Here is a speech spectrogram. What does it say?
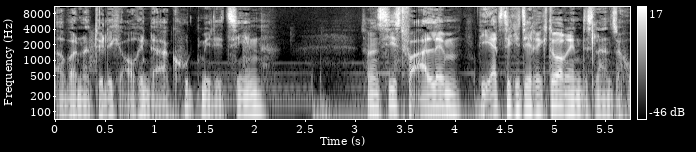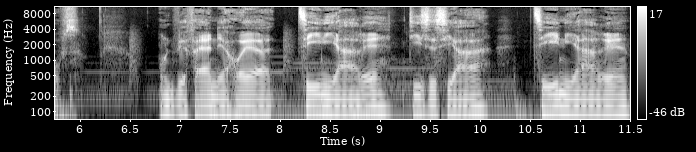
aber natürlich auch in der Akutmedizin, sondern sie ist vor allem die ärztliche Direktorin des Lanzerhofs. Und wir feiern ja heuer zehn Jahre, dieses Jahr zehn Jahre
